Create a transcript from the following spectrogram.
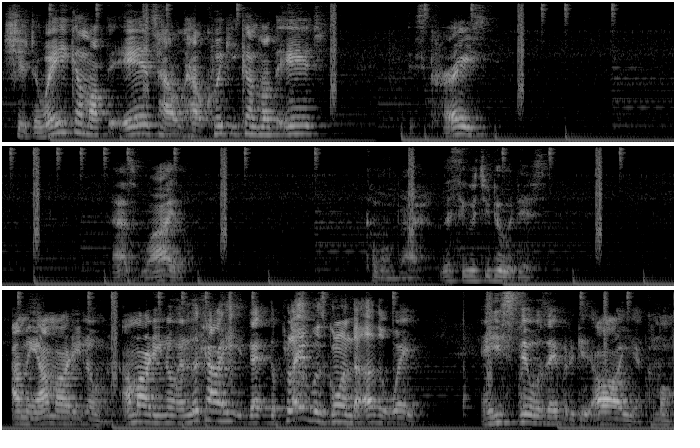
shit, the way he come off the edge, how, how quick he comes off the edge, it's crazy. That's wild. Come on, bro. Let's see what you do with this. I mean, I'm already knowing. I'm already knowing. Look how he that the play was going the other way. And he still was able to get, oh yeah, come on.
